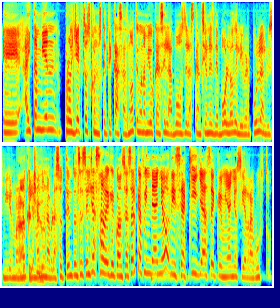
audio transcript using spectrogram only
eh, hay también proyectos con los que te casas, ¿no? Tengo un amigo que hace la voz de las canciones de Bolo de Liverpool, a Luis Miguel Moreno, Ah, que qué le chido. manda un abrazote. Entonces él ya sabe que cuando se acerca fin de año, dice aquí ya sé que mi año cierra a gusto.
